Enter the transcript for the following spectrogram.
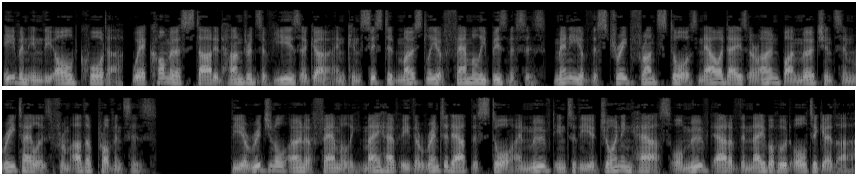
Even in the Old Quarter, where commerce started hundreds of years ago and consisted mostly of family businesses, many of the street front stores nowadays are owned by merchants and retailers from other provinces. The original owner family may have either rented out the store and moved into the adjoining house or moved out of the neighborhood altogether.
